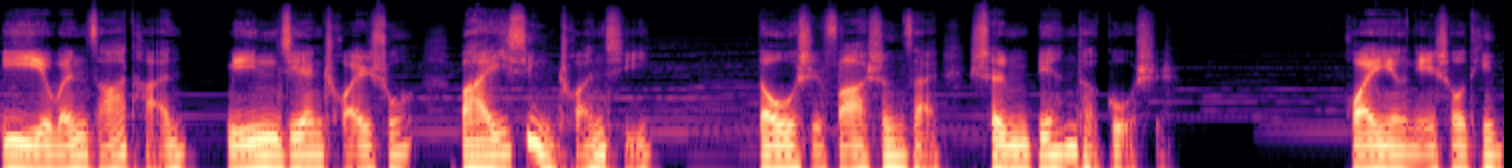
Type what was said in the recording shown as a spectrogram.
异闻杂谈、民间传说、百姓传奇，都是发生在身边的故事。欢迎您收听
